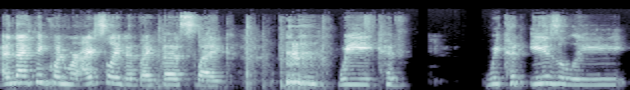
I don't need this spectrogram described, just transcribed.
and i think when we're isolated like this like we could we could easily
